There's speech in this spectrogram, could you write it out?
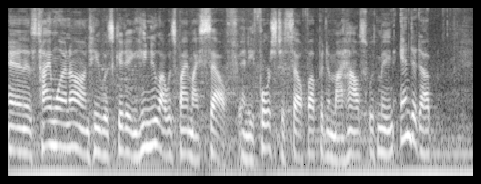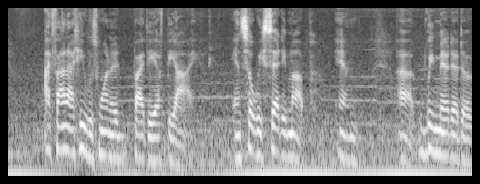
and as time went on he was getting he knew I was by myself and he forced himself up into my house with me and ended up I found out he was wanted by the FBI and so we set him up and uh, we met at a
